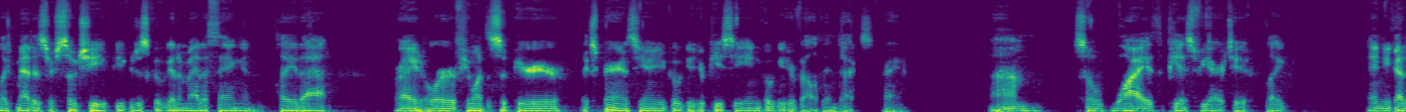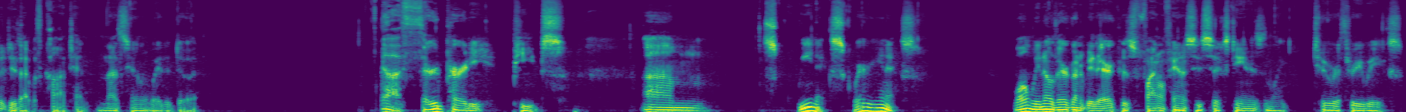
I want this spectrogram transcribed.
Like metas are so cheap, you could just go get a Meta thing and play that, right? Or if you want the superior experience, you know, you go get your PC and go get your Valve Index, right? Um, so why the PSVR too? Like, and you got to do that with content, and that's the only way to do it. Uh, third party peeps, um, Squeenix, Square Enix. Well, we know they're going to be there because Final Fantasy 16 is in like two or three weeks,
